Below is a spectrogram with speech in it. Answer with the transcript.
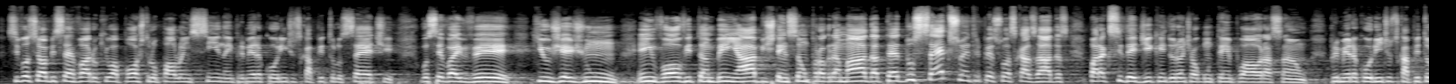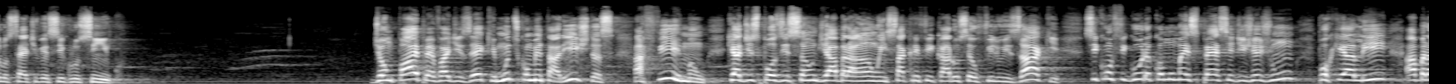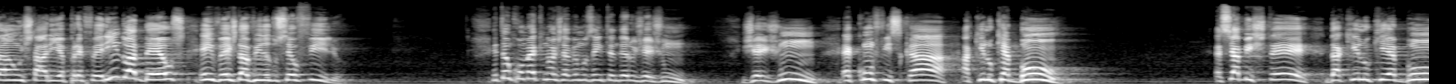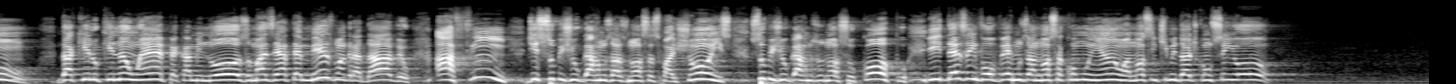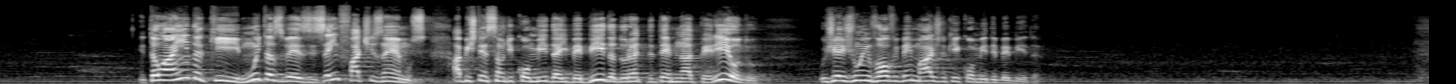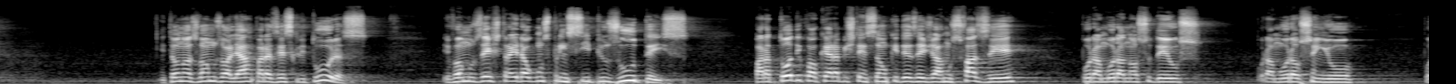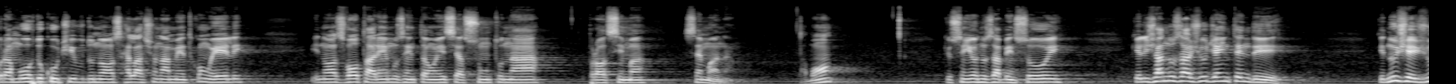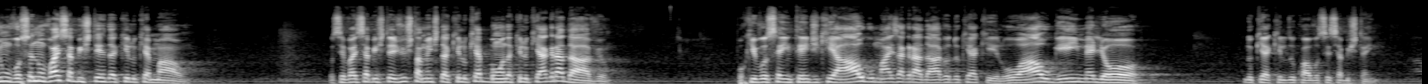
se você observar o que o apóstolo Paulo ensina em 1 Coríntios capítulo 7, você vai ver que o jejum envolve também a abstenção programada até do sexo entre pessoas casadas para que se dediquem durante algum tempo à oração. 1 Coríntios capítulo 7, versículo 5. John Piper vai dizer que muitos comentaristas afirmam que a disposição de Abraão em sacrificar o seu filho Isaque se configura como uma espécie de jejum, porque ali Abraão estaria preferindo a Deus em vez da vida do seu filho. Então, como é que nós devemos entender o jejum? Jejum é confiscar aquilo que é bom, é se abster daquilo que é bom daquilo que não é pecaminoso, mas é até mesmo agradável, a fim de subjugarmos as nossas paixões, subjugarmos o nosso corpo e desenvolvermos a nossa comunhão, a nossa intimidade com o Senhor. Então, ainda que muitas vezes enfatizemos a abstenção de comida e bebida durante determinado período, o jejum envolve bem mais do que comida e bebida. Então nós vamos olhar para as Escrituras e vamos extrair alguns princípios úteis para toda e qualquer abstenção que desejarmos fazer por amor a nosso Deus, por amor ao Senhor, por amor do cultivo do nosso relacionamento com Ele. E nós voltaremos então a esse assunto na próxima semana. Tá bom? Que o Senhor nos abençoe, que Ele já nos ajude a entender que no jejum você não vai se abster daquilo que é mal você vai se abster justamente daquilo que é bom, daquilo que é agradável. Porque você entende que há algo mais agradável do que aquilo, ou há alguém melhor do que aquilo do qual você se abstém.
